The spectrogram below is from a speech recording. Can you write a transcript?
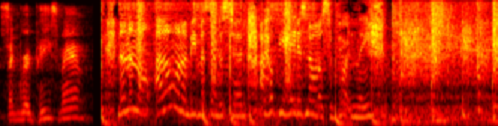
Second grade piece, man? No, no, no. I don't want to be misunderstood. I hope you hate us, no, most importantly.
